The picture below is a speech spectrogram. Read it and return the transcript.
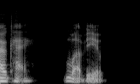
Okay. Love you.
